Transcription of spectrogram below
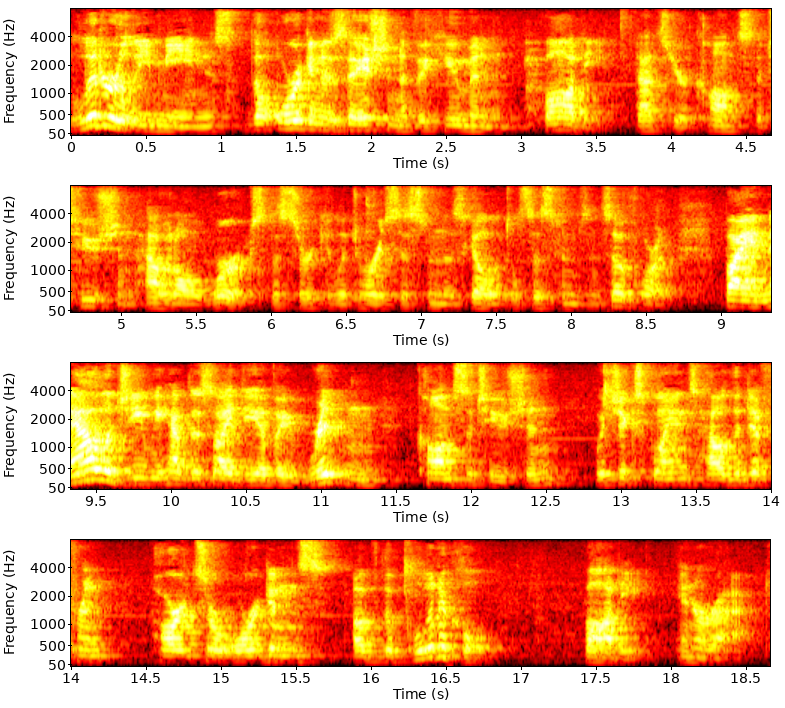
literally means the organization of a human body. that's your constitution, how it all works, the circulatory system, the skeletal systems, and so forth. By analogy, we have this idea of a written constitution, which explains how the different parts or organs of the political body interact.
